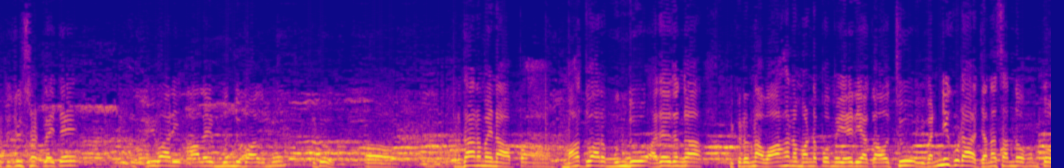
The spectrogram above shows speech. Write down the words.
ఇటు చూసినట్లయితే శ్రీవారి ఆలయం ముందు భాగము ఇటు ప్రధానమైన ప- మహద్వారం ముందు అదేవిధంగా ఇక్కడ ఉన్న వాహన మండపం ఏరియా కావచ్చు ఇవన్నీ కూడా జనసందోహంతో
